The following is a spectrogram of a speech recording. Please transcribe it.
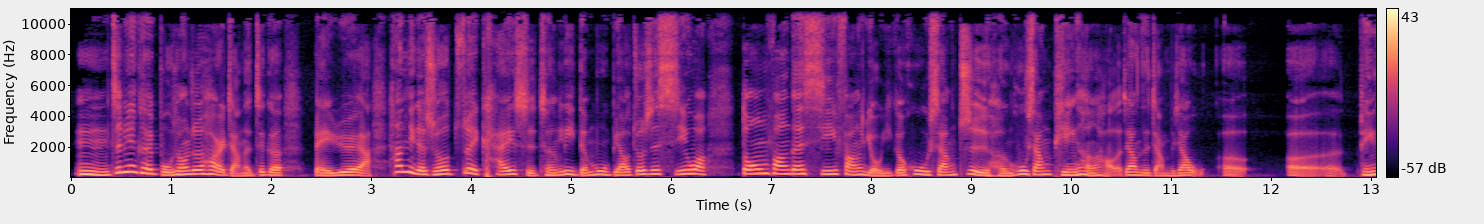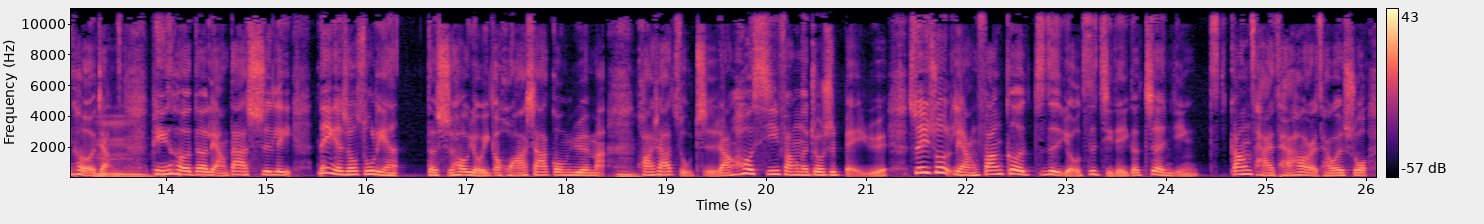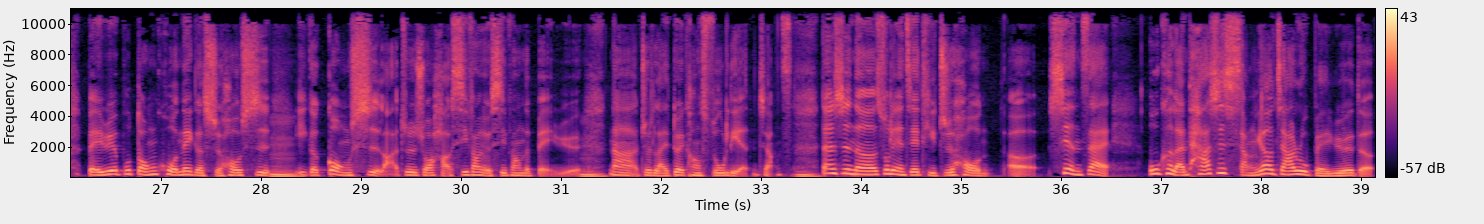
嗯，这边可以补充，就是浩尔讲的这个北约啊，他那个时候最开始成立的目标，就是希望东方跟西方有一个互相制衡、互相平衡，好了，这样子讲比较呃。呃，平和这样子，平和的两大势力。那个时候，苏联的时候有一个华沙公约嘛，华沙组织。然后西方呢就是北约，所以说两方各自有自己的一个阵营。刚才柴浩尔才会说，北约不东扩，那个时候是一个共识啦，就是说好，西方有西方的北约，那就来对抗苏联这样子。但是呢，苏联解体之后，呃，现在乌克兰他是想要加入北约的。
